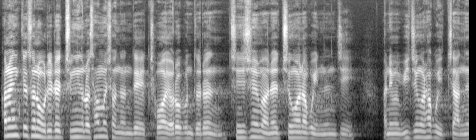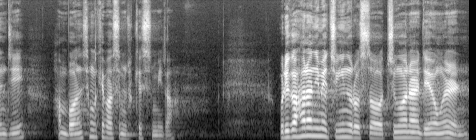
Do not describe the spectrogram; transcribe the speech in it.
하나님께서는 우리를 증인으로 삼으셨는데 저와 여러분들은 진실만을 증언하고 있는지 아니면 위증을 하고 있지 않는지 한번 생각해 봤으면 좋겠습니다. 우리가 하나님의 증인으로서 증언할 내용을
